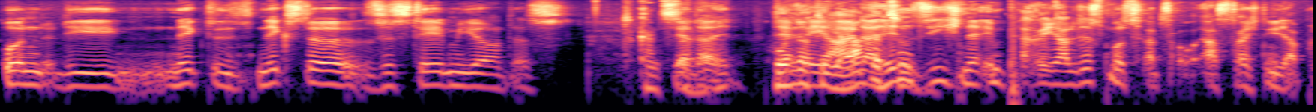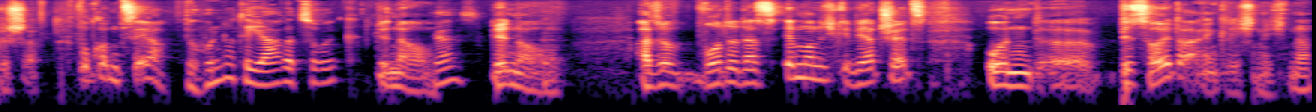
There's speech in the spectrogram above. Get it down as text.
und die nächste, nächste System hier, das kannst der, ja da, hunderte real Jahre dahin zu, siechende Imperialismus hat es erst recht nicht abgeschafft. Wo kommt's her? hunderte Jahre zurück. Genau. Ja. Genau. Also wurde das immer nicht gewertschätzt und äh, bis heute eigentlich nicht. Ne?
